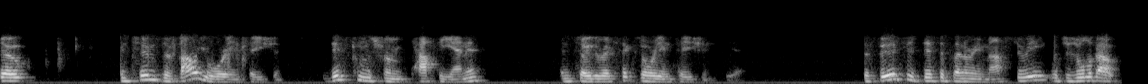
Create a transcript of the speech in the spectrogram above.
So, in terms of value orientation, this comes from Kathy Ennis, and so there are six orientations here. The first is disciplinary mastery, which is all about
